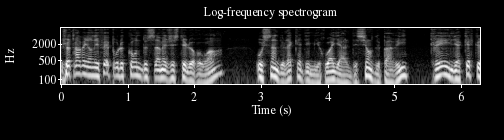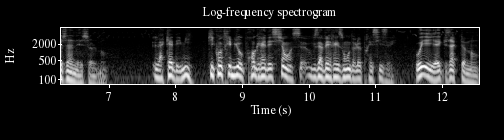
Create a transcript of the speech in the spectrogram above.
Je travaille en effet pour le compte de Sa Majesté le Roi, au sein de l'Académie royale des sciences de Paris, créée il y a quelques années seulement. L'Académie, qui contribue au progrès des sciences, vous avez raison de le préciser. Oui, exactement.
